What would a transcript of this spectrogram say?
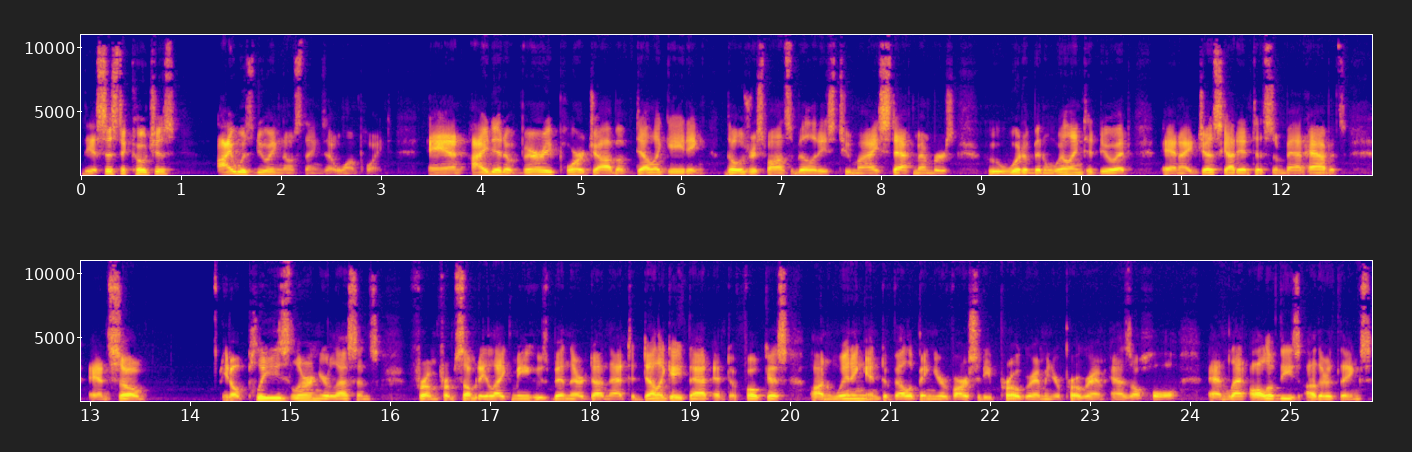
the assistant coaches i was doing those things at one point. And i did a very poor job of delegating those responsibilities to my staff members who would have been willing to do it and i just got into some bad habits. And so you know, please learn your lessons from from somebody like me who's been there, done that, to delegate that and to focus on winning and developing your varsity program and your program as a whole, and let all of these other things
